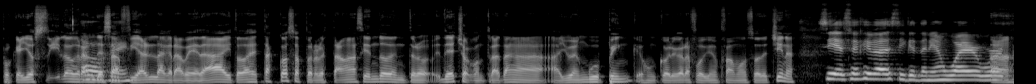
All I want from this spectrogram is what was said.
porque ellos sí logran desafiar la gravedad y todas estas cosas, pero lo estaban haciendo dentro. De hecho, contratan a, a Yuan Wuping, que es un coreógrafo bien famoso de China, Sí, eso es que iba a decir que tenían wirework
